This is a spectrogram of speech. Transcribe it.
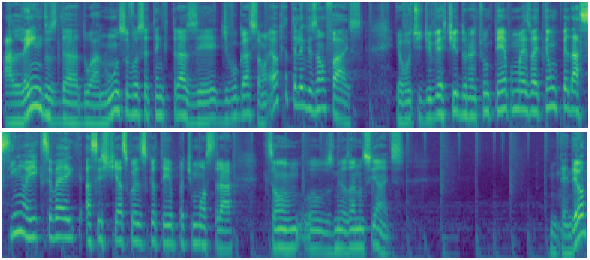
Além dos, da, do anúncio, você tem que trazer divulgação. É o que a televisão faz. Eu vou te divertir durante um tempo, mas vai ter um pedacinho aí que você vai assistir as coisas que eu tenho para te mostrar, que são os meus anunciantes. Entendeu?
